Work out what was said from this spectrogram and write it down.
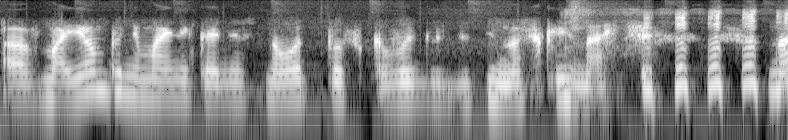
э, в моем понимании, конечно, отпуск выглядит немножко иначе. Но,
